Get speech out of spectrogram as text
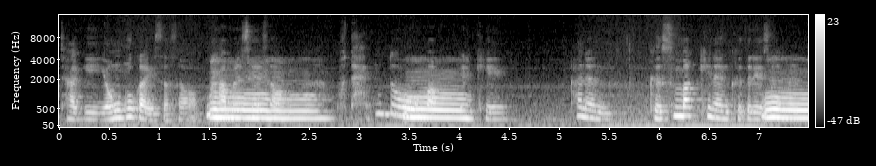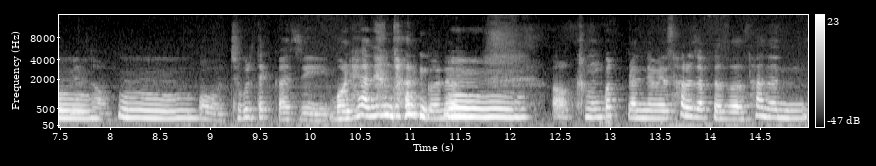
자기 연구가 있어서 밤을 새서 음, 부담도 음. 막 이렇게 하는 그 숨막히는 그들의 삶을 보면서 음, 어, 죽을 때까지 뭘 해야 된다는 거는 음, 어, 강박관념에 사로잡혀서 사는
